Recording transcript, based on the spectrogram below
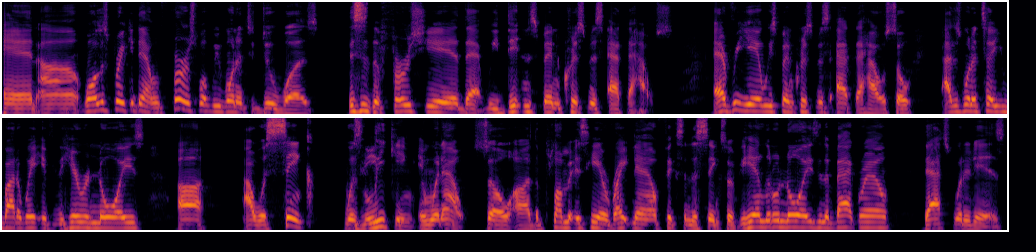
And uh, well, let's break it down. First, what we wanted to do was this is the first year that we didn't spend Christmas at the house. Every year we spend Christmas at the house. So I just want to tell you, by the way, if you hear a noise, uh, our sink was leaking and went out. So uh, the plumber is here right now fixing the sink. So if you hear a little noise in the background, that's what it is.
